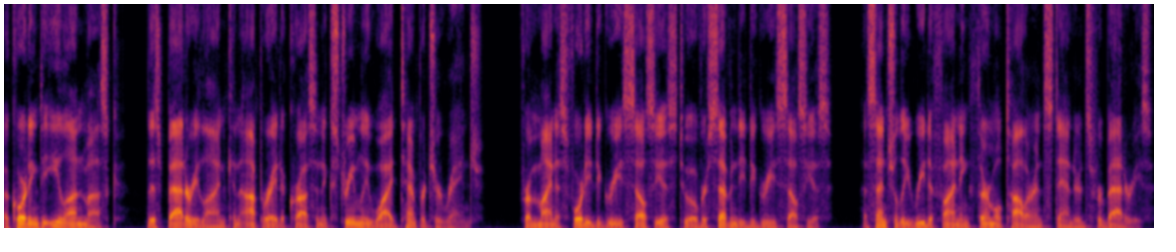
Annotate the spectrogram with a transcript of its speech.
According to Elon Musk, this battery line can operate across an extremely wide temperature range, from minus 40 degrees Celsius to over 70 degrees Celsius, essentially redefining thermal tolerance standards for batteries.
